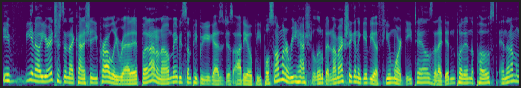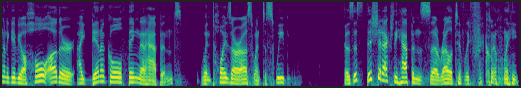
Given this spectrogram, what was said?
if you know you're interested in that kind of shit, you probably read it, but I don't know. Maybe some people, you guys are just audio people. So I'm going to rehash it a little bit, and I'm actually going to give you a few more details that I didn't put in the post, and then I'm going to give you a whole other identical thing that happened when Toys R Us went to Sweden. Because this this shit actually happens uh, relatively frequently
